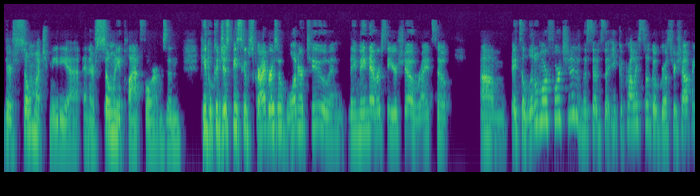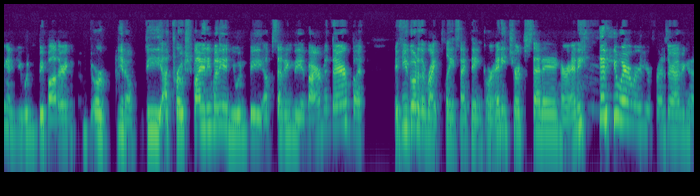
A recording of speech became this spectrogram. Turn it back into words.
there's so much media and there's so many platforms and people could just be subscribers of one or two and they may never see your show right? So um, it's a little more fortunate in the sense that you could probably still go grocery shopping and you wouldn't be bothering or you know be approached by anybody and you wouldn't be upsetting the environment there. But if you go to the right place i think or any church setting or any anywhere where your friends are having a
